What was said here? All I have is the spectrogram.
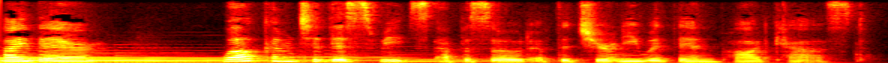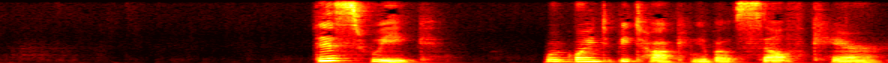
Hi there. Welcome to this week's episode of the Journey Within podcast. This week, we're going to be talking about self care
